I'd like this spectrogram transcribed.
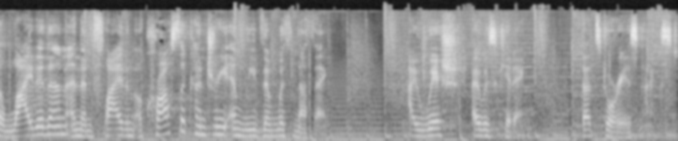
to lie to them, and then fly them across the country and leave them with nothing. I wish I was kidding. That story is next.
